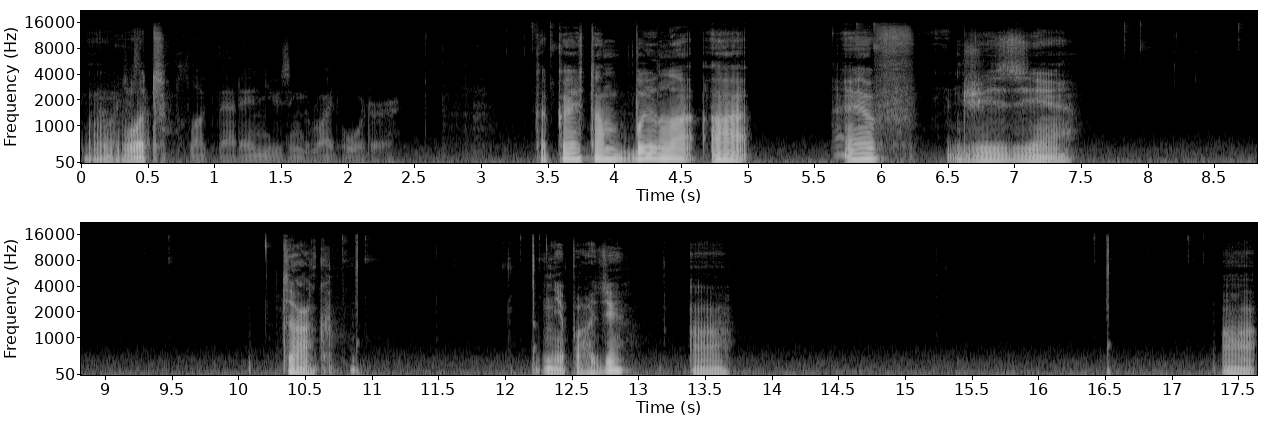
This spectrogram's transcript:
Вот. Какая там была? А, F, G, Z. Так. Не, погоди. А. А,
